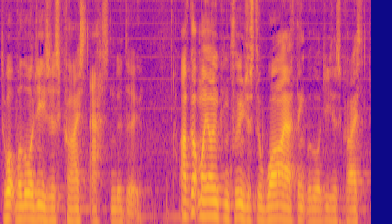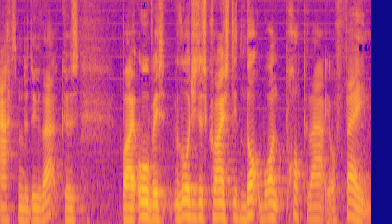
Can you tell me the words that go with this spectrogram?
to what the Lord Jesus Christ asked him to do. I've got my own conclusions as to why I think the Lord Jesus Christ asked him to do that, because by all this, the Lord Jesus Christ did not want popularity or fame.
